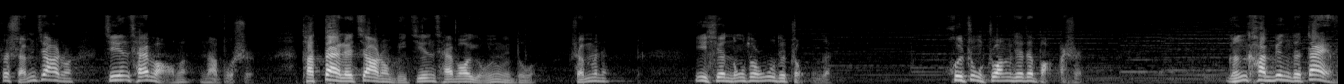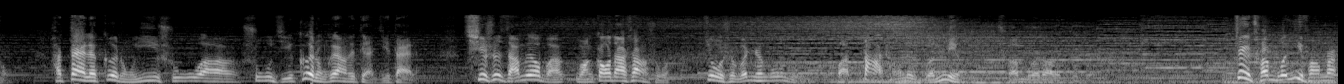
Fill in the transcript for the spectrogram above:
说什么嫁妆？金银财宝吗？那不是，她带来嫁妆比金银财宝有用的多。什么呢？一些农作物的种子，会种庄稼的把式，能看病的大夫。还带来各种医书啊、书籍，各种各样的典籍带来。其实咱们要把往高大上说，就是文成公主把大唐的文明传播到了吐蕃。这传播一方面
